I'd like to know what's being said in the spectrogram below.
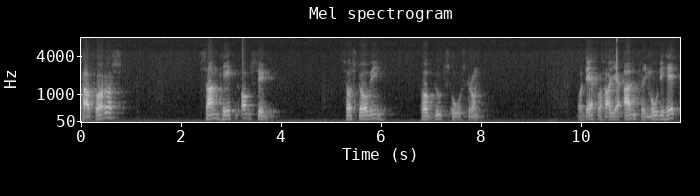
tar for oss sannheten om synd, så står vi på Guds ords grunn. Og Derfor har jeg all frimodighet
